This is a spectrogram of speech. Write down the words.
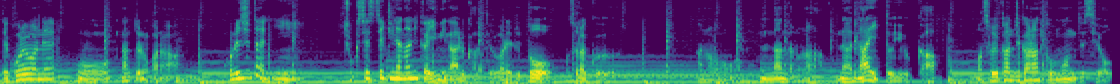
で、これはね、こう、なんていうのかな、これ自体に直接的な何か意味があるかって言われると、おそらくあの、なんだろうな、なないというか、まあ、そういう感じかなと思うんですよ。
